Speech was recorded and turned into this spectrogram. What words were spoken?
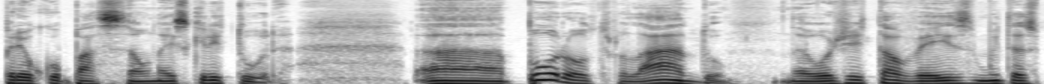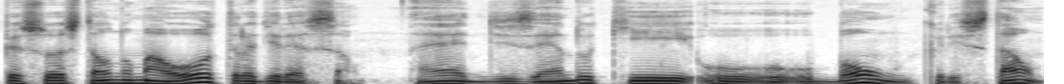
preocupação na escritura. Uh, por outro lado, né, hoje talvez muitas pessoas estão numa outra direção, né, dizendo que o, o, bom cristão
